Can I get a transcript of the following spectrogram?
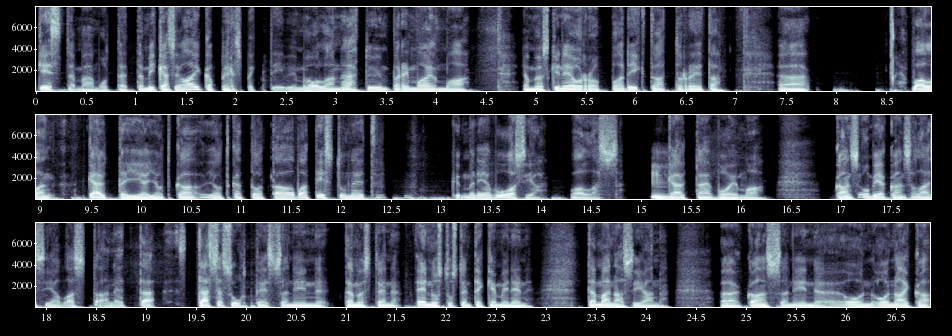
kestämään, mutta että mikä se aikaperspektiivi, me ollaan nähty ympäri maailmaa ja myöskin Eurooppaa diktaattoreita, ää, vallan käyttäjiä, jotka, jotka tota, ovat istuneet kymmeniä vuosia vallassa mm. käyttäen voimaa kans, omia kansalaisia vastaan. Että tässä suhteessa niin tämmöisten ennustusten tekeminen tämän asian kanssa niin on, on aika,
